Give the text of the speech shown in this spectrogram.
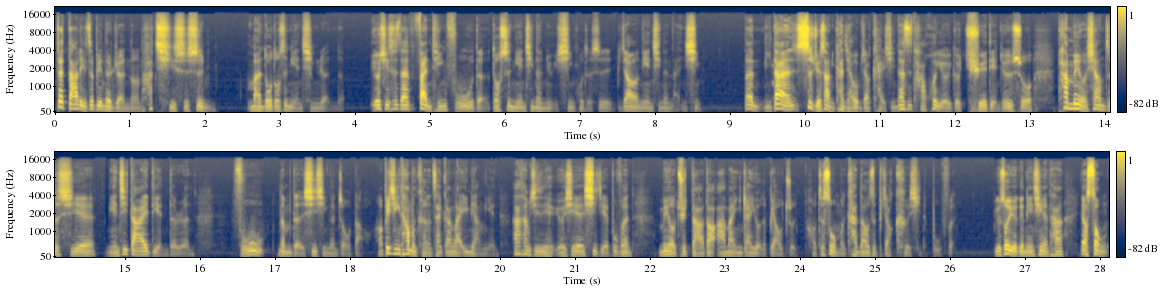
在达里这边的人呢，他其实是蛮多都是年轻人的，尤其是在饭厅服务的都是年轻的女性或者是比较年轻的男性。那你当然视觉上你看起来会比较开心，但是他会有一个缺点，就是说他没有像这些年纪大一点的人服务那么的细心跟周到啊。毕竟他们可能才刚来一两年，那他们其实有一些细节部分没有去达到阿曼应该有的标准。好，这是我们看到是比较可惜的部分。比如说有一个年轻人，他要送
